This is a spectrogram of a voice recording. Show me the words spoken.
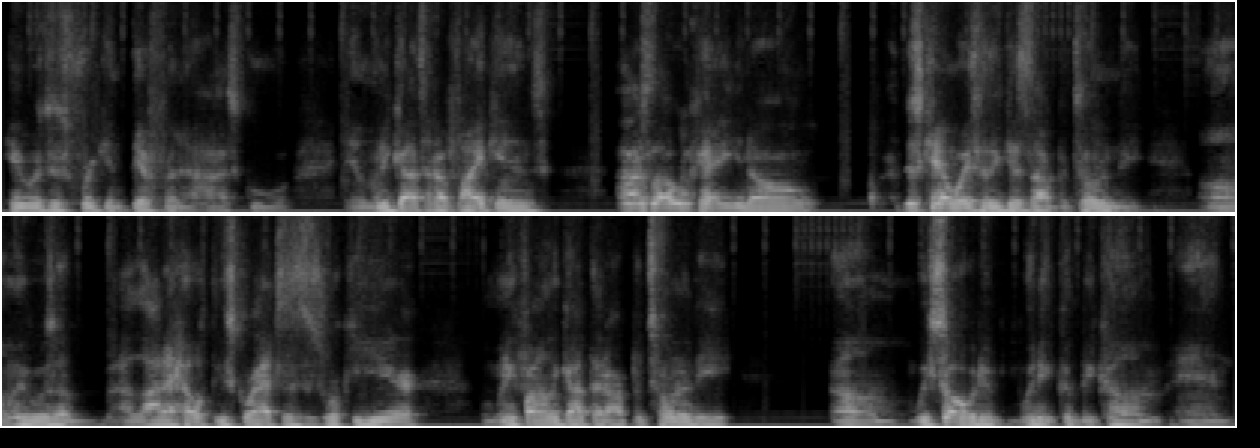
He was just freaking different in high school. And when he got to the Vikings, I was like, okay, you know, I just can't wait till he gets the opportunity. Um, he was a, a lot of healthy scratches his rookie year. When he finally got that opportunity, Um, we saw what he what he could become, and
